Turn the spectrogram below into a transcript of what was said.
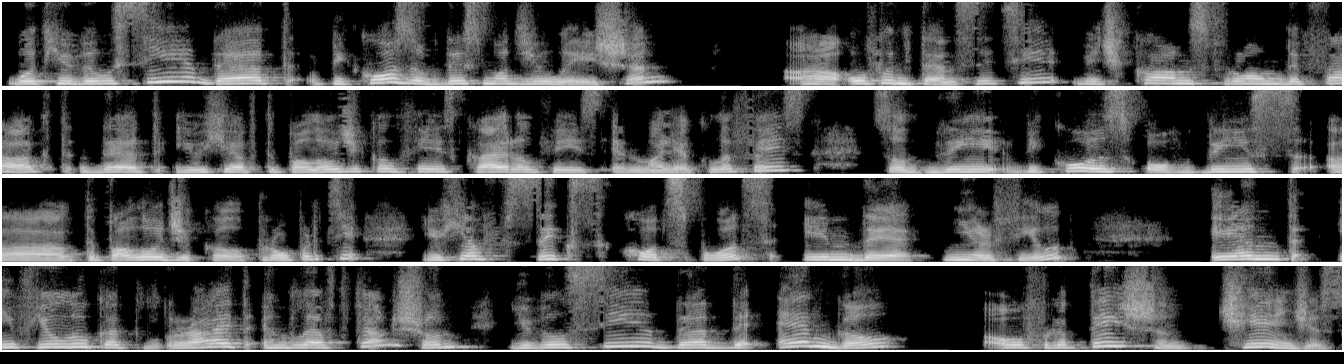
what you will see that because of this modulation uh, of intensity, which comes from the fact that you have topological phase, chiral phase, and molecular phase. So the because of this uh, topological property, you have six hotspots in the near field. And if you look at right and left function, you will see that the angle of rotation changes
